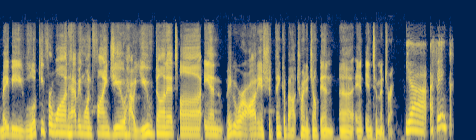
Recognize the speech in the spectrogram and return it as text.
maybe looking for one, having one find you, how you've done it, uh, and maybe where our audience should think about trying to jump in, uh, in into mentoring. Yeah, I think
